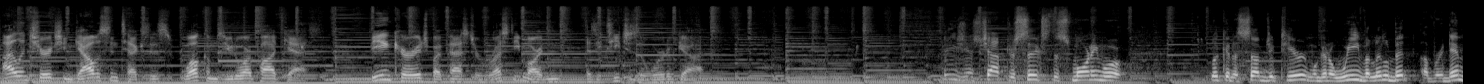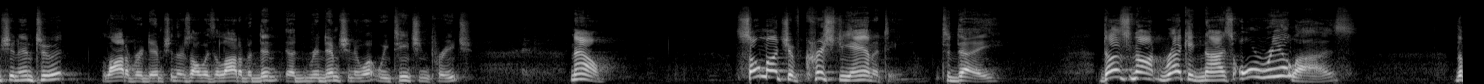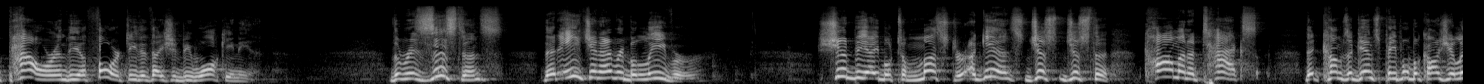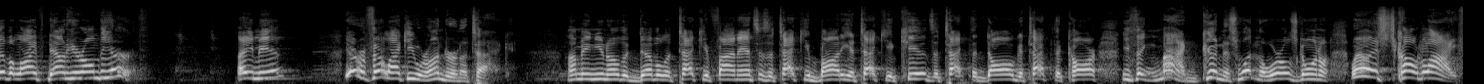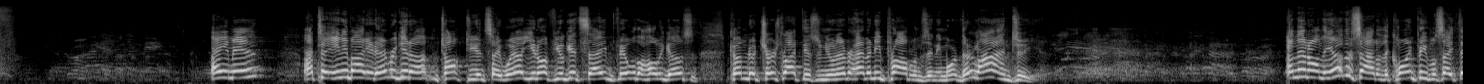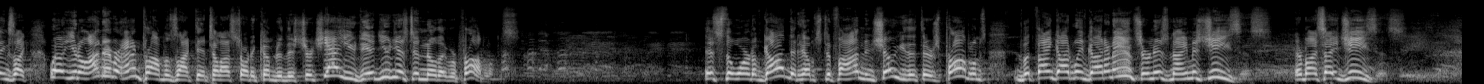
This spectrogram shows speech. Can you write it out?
Island Church in Galveston, Texas welcomes you to our podcast. Be encouraged by Pastor Rusty Martin as he teaches the Word of God. Ephesians chapter 6 this morning. We'll look at a subject here and we're going to weave a little bit of redemption into it. A lot of redemption. There's always a lot of uh, redemption in what we teach and preach. Now, so much of Christianity today does not recognize or realize the power and the authority that they should be walking in. The resistance that each and every believer should be able to muster against just, just the common attacks that comes against people because you live a life down here on the earth. Amen? You ever felt like you were under an attack? I mean, you know, the devil attack your finances, attack your body, attack your kids, attack the dog, attack the car. You think, my goodness, what in the world's going on? Well, it's called life. Amen. I tell you, anybody to ever get up and talk to you and say, well, you know, if you'll get saved and filled with the Holy Ghost and come to a church like this and you'll never have any problems anymore, they're lying to you. And then on the other side of the coin, people say things like, well, you know, I never had problems like that until I started coming to this church. Yeah, you did. You just didn't know they were problems. It's the Word of God that helps define and show you that there's problems. But thank God we've got an answer, and His name is Jesus. Everybody say Jesus.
